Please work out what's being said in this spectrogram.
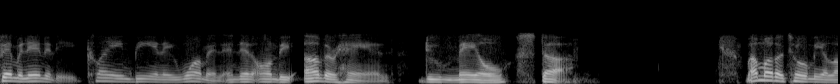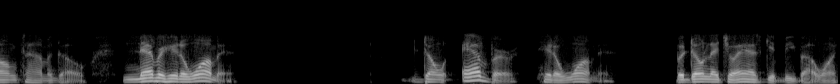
femininity, claim being a woman, and then on the other hand, do male stuff. My mother told me a long time ago never hit a woman. Don't ever hit a woman, but don't let your ass get beat by one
